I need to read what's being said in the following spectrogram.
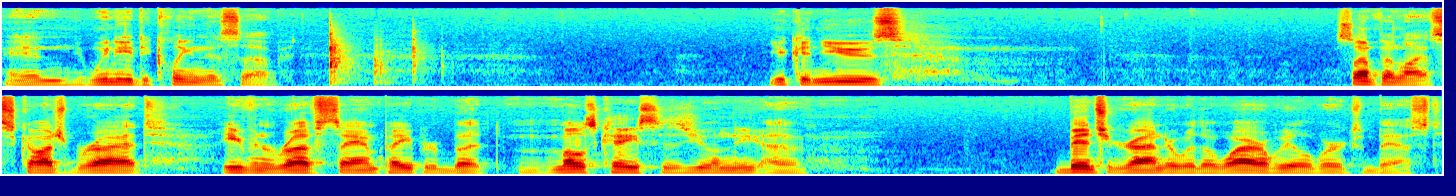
and we need to clean this up. You can use something like Scotch-Brite, even rough sandpaper, but most cases you'll need a bench grinder with a wire wheel works best.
